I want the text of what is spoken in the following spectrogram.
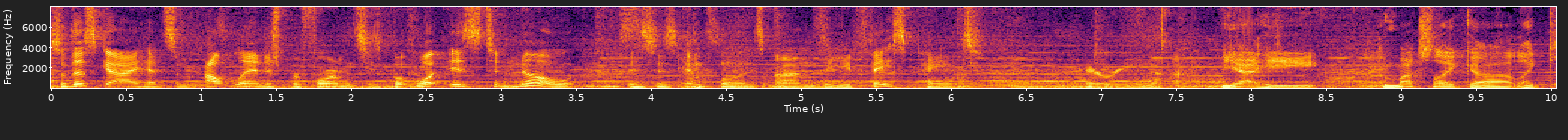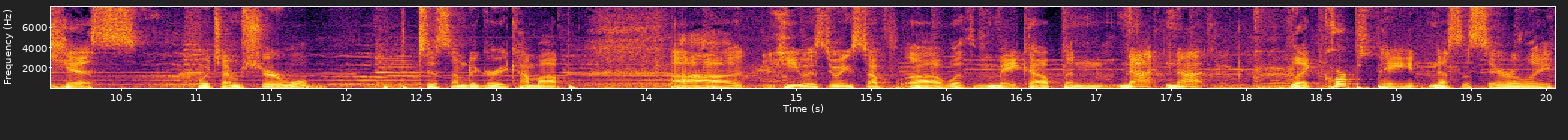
So this guy had some outlandish performances, but what is to note is his influence on the face paint arena. yeah, he much like uh, like Kiss, which I'm sure will to some degree come up. Uh, he was doing stuff uh, with makeup and not not like corpse paint necessarily,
